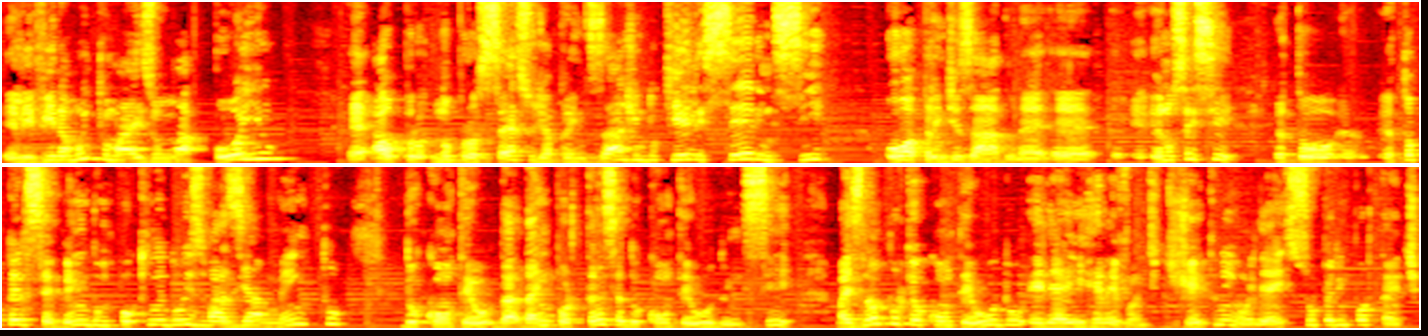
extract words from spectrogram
ele vira muito mais um apoio é, ao, no processo de aprendizagem do que ele ser em si o aprendizado, né? É, eu não sei se eu tô, eu tô percebendo um pouquinho do esvaziamento do conteúdo, da, da, importância do conteúdo em si, mas não porque o conteúdo ele é irrelevante, de jeito nenhum, ele é super importante,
